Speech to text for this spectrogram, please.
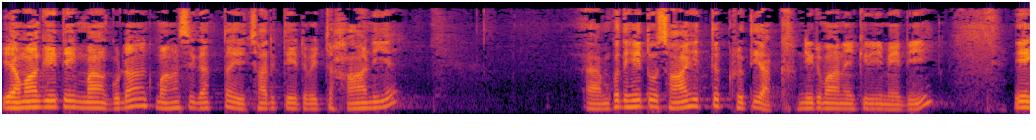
ඒ අමාගීතයෙන් මා ගොඩාක් මහන්සි ගත්තා. ඒ චරිතයට වෙච්ච හානිය. මොකද හේතුව සාහිත්‍ය කෘතියක් නිර්මාණය කිරීමේදී. ඒ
